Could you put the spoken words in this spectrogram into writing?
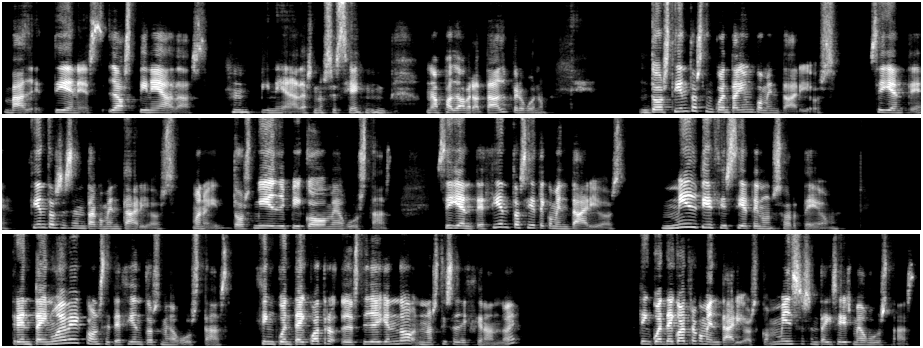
Vale, tienes las pineadas. pineadas, no sé si hay una palabra tal, pero bueno. 251 comentarios. Siguiente, 160 comentarios. Bueno, y 2000 y pico me gustas. Siguiente, 107 comentarios. 1017 en un sorteo. 39 con 700 me gustas. 54, estoy leyendo, no estoy seleccionando, ¿eh? 54 comentarios con 1066 me gustas.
